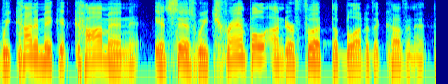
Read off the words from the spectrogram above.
we kind of make it common, it says we trample underfoot the blood of the covenant.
